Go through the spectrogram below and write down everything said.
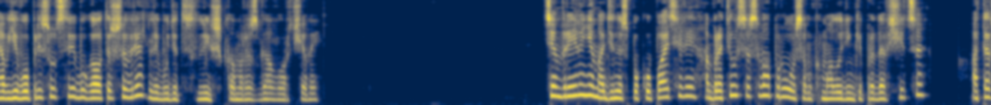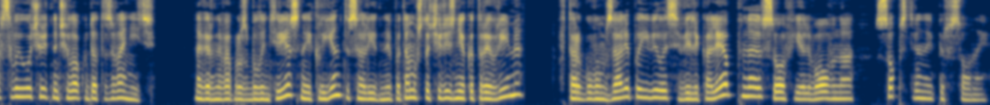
а в его присутствии бухгалтерша вряд ли будет слишком разговорчивой. Тем временем один из покупателей обратился с вопросом к молоденькой продавщице, а та, в свою очередь, начала куда-то звонить. Наверное, вопрос был интересный, и клиенты солидные, потому что через некоторое время в торговом зале появилась великолепная Софья Львовна собственной персоной.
